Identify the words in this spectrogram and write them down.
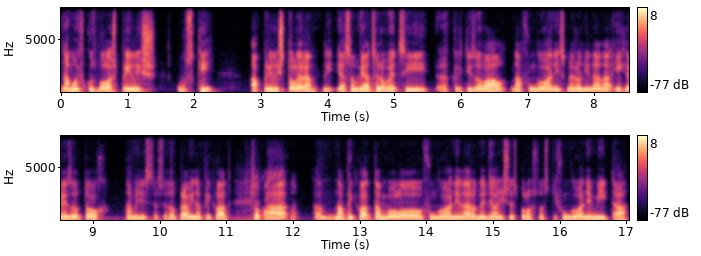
na môj vkus bol až príliš úzky a príliš tolerantný. Ja som viacero vecí e, kritizoval na fungovaní Smerodina na ich rezortoch, na ministerstve dopravy napríklad. Čo konkrétne? A, a napríklad tam bolo fungovanie Národnej dialničnej spoločnosti, fungovanie mýta,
